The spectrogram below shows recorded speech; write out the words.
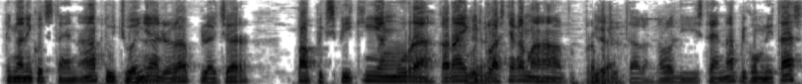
dengan ikut stand up tujuannya Iya. adalah belajar public speaking yang murah karena ikut Iya. kelasnya kan mahal beberapa Iya. juta kan. Kalau di stand up di komunitas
